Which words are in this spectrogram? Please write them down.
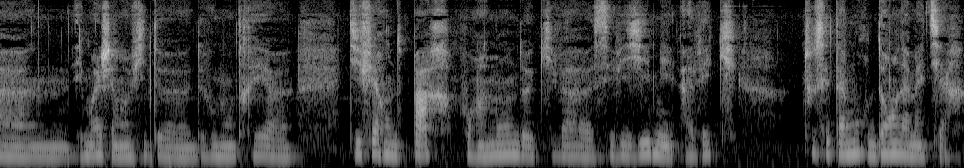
Euh, et moi, j'ai envie de, vous montrer euh, différentes parts pour un monde qui va s'éveiller, mais avec tout cet amour dans la matière.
